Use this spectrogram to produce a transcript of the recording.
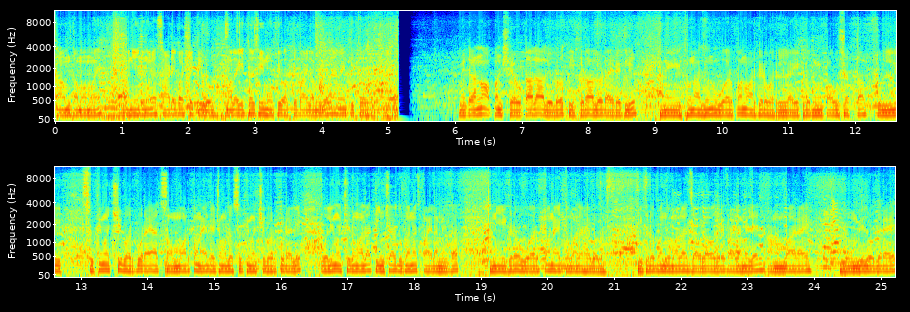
काम तमाम आहे. आणि तुम्हाला साडेपाचशे किलो मला इथंच ही मोठी वाक्य पाहायला मिळेल आणि तिथं. मित्रांनो आपण शेवटाला आलेलो इकडं आलो डायरेक्टली आणि इथून अजून वर पण मार्केट भरलेलं आहे. इकडं तुम्ही पाहू शकता फुल्ली सुकी मच्छी भरपूर आहे. आज सोमवार पण आहे त्याच्यामुळे सुकी मच्छी भरपूर आली. ओली मच्छी तुम्हाला तीन चार दुकानच पाहायला मिळतात. आणि इकडं वर पण आहे तुम्हाला हे बघा. इकडं पण तुम्हाला जावला वगैरे पाहायला मिळेल. आंबार आहे बोंबील वगैरे आहेत.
